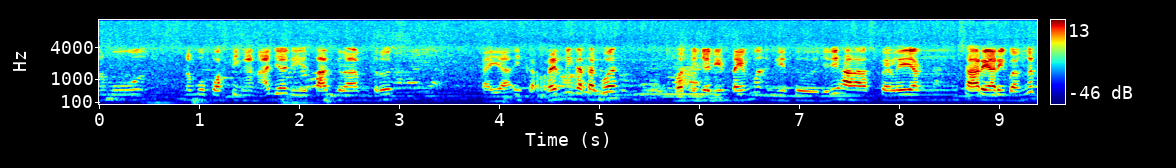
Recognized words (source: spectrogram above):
nemu nemu postingan aja di Instagram terus kayak ih keren nih kata gua buat dijadiin tema gitu. Jadi hal-hal sepele yang sehari-hari banget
